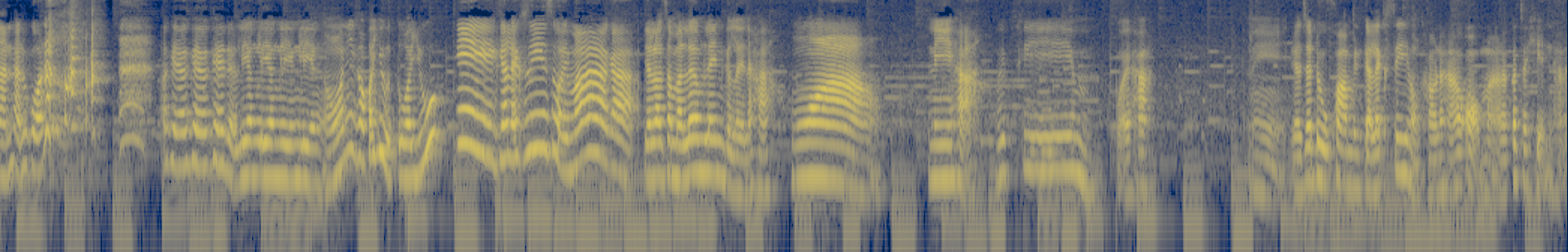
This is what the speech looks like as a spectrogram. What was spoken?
นั้นค่ะทุกคน โอเค โอเค โอเค เดี๋ยวเรียงเรียงเรียงเรียงอ๋อ นี่เขาก็อยู่ตัวยุนี่ Galaxy สวยมากอะ่ะ เดี๋ยวเราจะมาเริ่มเล่นกันเลยนะคะ ว้าว นี่ค่ะ วิปครีมสวยค่ะ นี่ เดี๋ยวจะดูความเป็น Galaxy ของเขานะคะ เอาออกมาแล้วก็จะเห็นค่ะ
